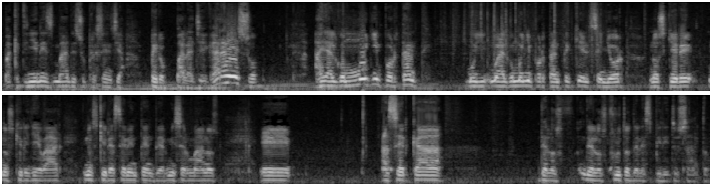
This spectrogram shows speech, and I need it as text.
para que te llenes más de su presencia. Pero para llegar a eso hay algo muy importante, muy, algo muy importante que el Señor nos quiere, nos quiere llevar y nos quiere hacer entender, mis hermanos, eh, acerca de los, de los frutos del Espíritu Santo,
